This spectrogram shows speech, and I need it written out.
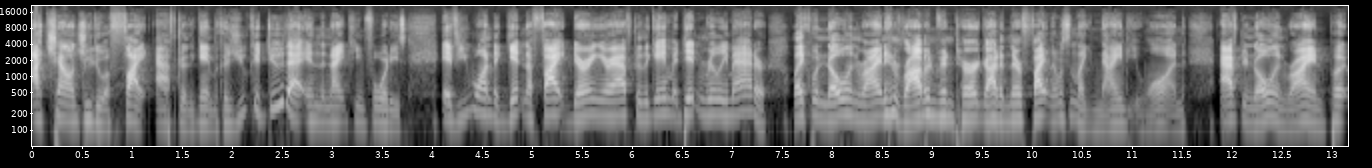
I challenge you to a fight after the game because you could do that in the 1940s. If you wanted to get in a fight during or after the game, it didn't really matter. Like when Nolan Ryan and Robin Ventura got in their fight, and that was in like 91. After Nolan Ryan put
